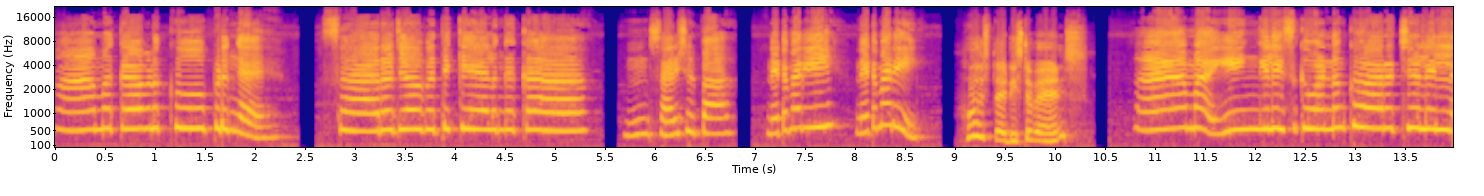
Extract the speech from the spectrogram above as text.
ஆமாக்கா அவளை கூப்பிடுங்க. சரோஜா பத்தி கேளுங்கக்கா. ம் சரி ஷில்பா. நெட்டமாரி நெட்டமாரி. ஹூஸ் த டிஸ்டர்பன்ஸ் ஆமா இங்கிலீஷ்க்கு ஒண்ணும் குறைச்சல் இல்ல.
